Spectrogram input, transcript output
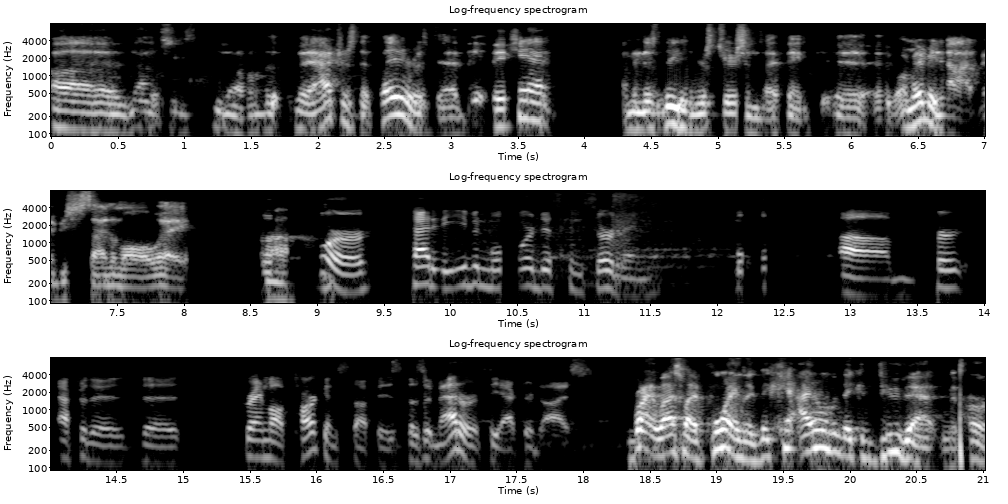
Uh, now that she's you know the, the actress that played her is dead, they, they can't. I mean, there's legal restrictions, I think, uh, or maybe not. Maybe she signed them all away. Or Patty, even more disconcerting. Um, her- after the the Grand Moff Tarkin stuff is, does it matter if the actor dies? Right. Well, that's my point. Like they can't. I don't think they can do that with her.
